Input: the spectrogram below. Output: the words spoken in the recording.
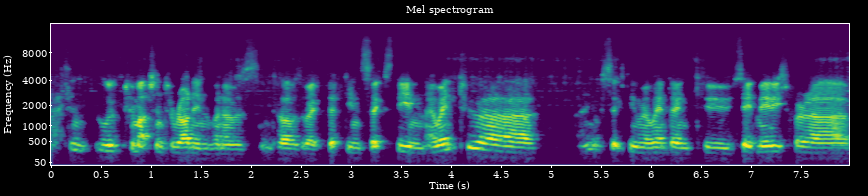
I didn't look too much into running when I was until I was about 15, 16. I went to a, I think it was 16 when I went down to St Mary's for a,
